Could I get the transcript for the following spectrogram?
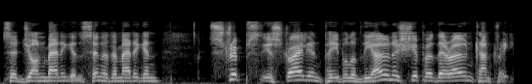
said John Madigan, Senator Madigan, strips the Australian people of the ownership of their own country.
